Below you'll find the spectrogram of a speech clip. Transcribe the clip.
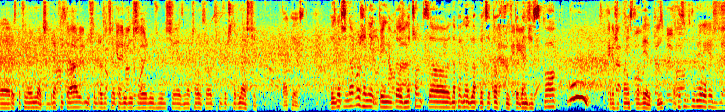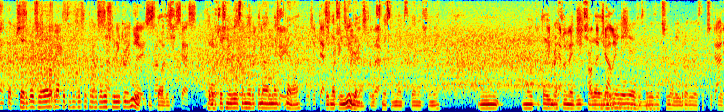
E, rozpoczynamy mecz. Grafika, już od razu trzeba powiedzieć, że różni się znacząco od FIFA 14. Tak jest. To znaczy, no może nie to, to znacząco, na pewno dla pecetowców to będzie skok. Uuu, proszę Państwa, wielki. A to ze względu na to, że tak przerwę, że na co został wprowadzony silniki dni. Zgadza się. Które wcześniej były same wykonane Next Gena. To znaczy New Gena, to już nie są Next Geny w sumie. Mm, No i tutaj Ibrahimowicz, ale Nie, no, nie, nie, nie, zostanie zatrzymany i broni jest tak szybki jak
